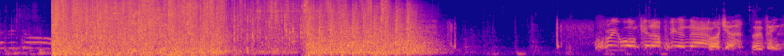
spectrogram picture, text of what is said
Three one Everyone get up here now. Roger, moving.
